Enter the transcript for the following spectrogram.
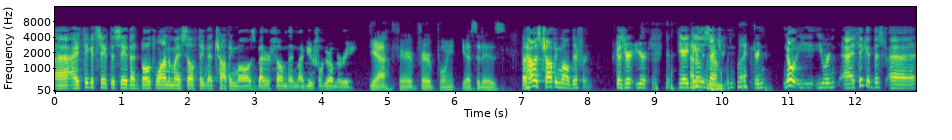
uh, I think it's safe to say that both Juan and myself think that Chopping Mall is a better film than My Beautiful Girl Marie. yeah, fair fair point. Yes, it is. But how is Chopping Mall different? Because you're, you're, the I idea don't is that you're, you're no, you, you were. I think at this uh,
